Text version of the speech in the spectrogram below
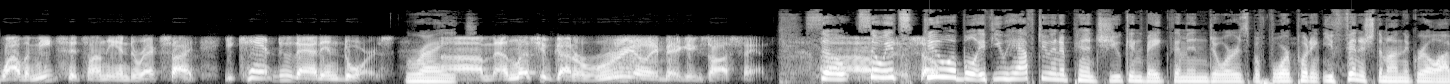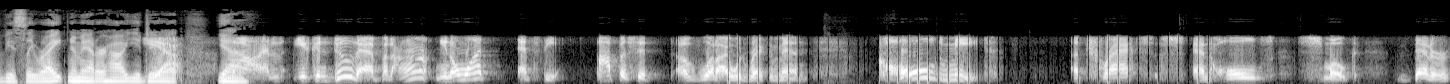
while the meat sits on the indirect side. You can't do that indoors, right? Um, unless you've got a really big exhaust fan. So, um, so it's so, doable. If you have to in a pinch, you can bake them indoors before putting. You finish them on the grill, obviously, right? No matter how you do yeah. it. Yeah, you can do that, but uh, you know what? That's the opposite of what I would recommend. Cold meat attracts and holds smoke better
